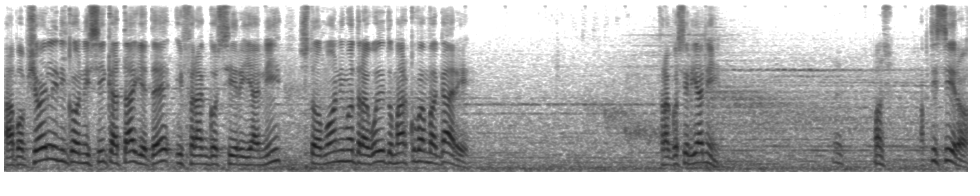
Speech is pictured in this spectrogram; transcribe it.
Από ποιο ελληνικό νησί κατάγεται η Φραγκοσυριανή στο μόνιμο τραγούδι του Μάρκου Βαμβακάρη. Φραγκοσυριανή. Πώς. Απ' τη Σύρο.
